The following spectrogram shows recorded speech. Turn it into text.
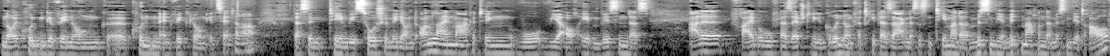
Neukundengewinnung, äh, Kundenentwicklung etc. Das sind Themen wie Social Media und Online-Marketing, wo wir auch eben wissen, dass alle Freiberufler, selbstständige Gründer und Vertriebler sagen, das ist ein Thema, da müssen wir mitmachen, da müssen wir drauf.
